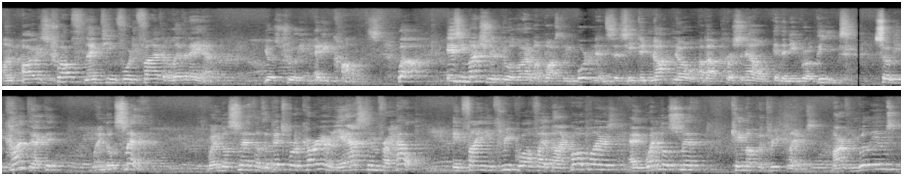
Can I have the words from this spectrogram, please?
on August 12th, 1945 at 11 a.m. Yours truly, Eddie Collins. Well, Izzy Muchnick knew a lot about Boston ordinances. He did not know about personnel in the Negro Leagues. So he contacted Wendell Smith. Wendell Smith of the Pittsburgh Courier, and he asked him for help in finding three qualified black ball players, and Wendell Smith came up with three players. Marvin Williams,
